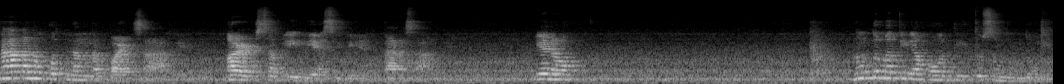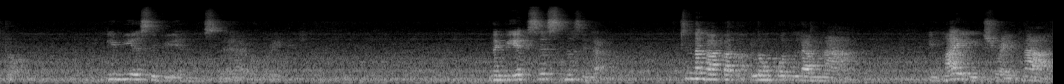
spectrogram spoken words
Nakakalungkot lang na part sa akin or sa ABS-CBN para sa akin. You know, nung dumating ako dito sa mundong ito, ABS-CBN was there already. Nag-exist na sila. So nakakalungkot lang na in my age right now,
